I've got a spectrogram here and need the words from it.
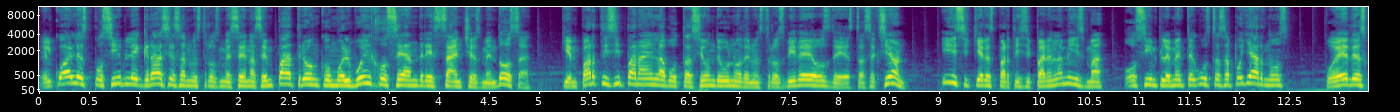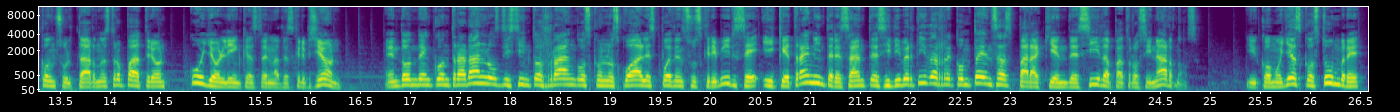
el cual es posible gracias a nuestros mecenas en Patreon como el buen José Andrés Sánchez Mendoza, quien participará en la votación de uno de nuestros videos de esta sección. Y si quieres participar en la misma, o simplemente gustas apoyarnos, puedes consultar nuestro Patreon, cuyo link está en la descripción en donde encontrarán los distintos rangos con los cuales pueden suscribirse y que traen interesantes y divertidas recompensas para quien decida patrocinarnos. Y como ya es costumbre,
